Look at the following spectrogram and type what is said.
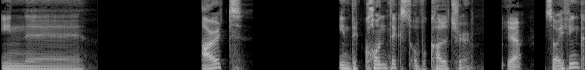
in uh, art in the context of a culture. Yeah. So I think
